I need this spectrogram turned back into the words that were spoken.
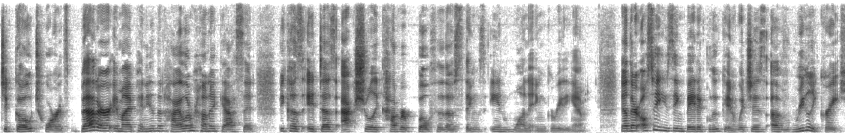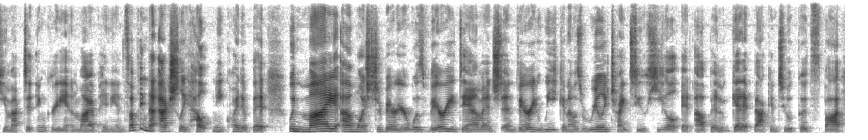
to go towards, better in my opinion than hyaluronic acid because it does actually cover both of those things in one ingredient. Now they're also using beta glucan, which is a really great humectant ingredient in my opinion, something that actually helped me quite a bit when my uh, moisture barrier was very damaged and very weak and I was really trying to heal it up and get it back into a good spot.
